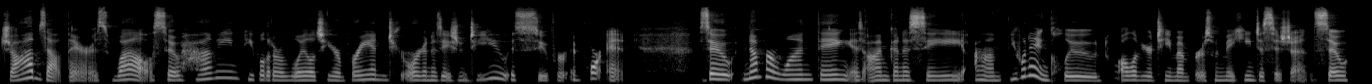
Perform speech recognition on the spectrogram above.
jobs out there as well. So, having people that are loyal to your brand, to your organization, to you is super important. So, number one thing is I'm going to say um, you want to include all of your team members when making decisions. So,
